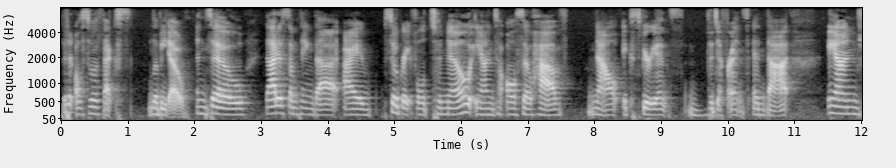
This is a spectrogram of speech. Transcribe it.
but it also affects libido. And so that is something that I'm so grateful to know and to also have now experience the difference in that. And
